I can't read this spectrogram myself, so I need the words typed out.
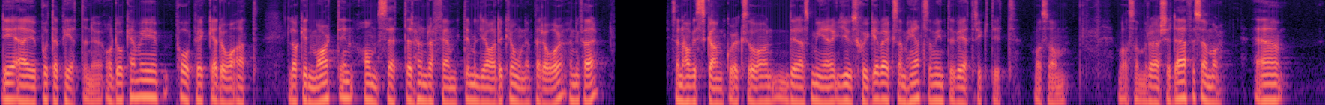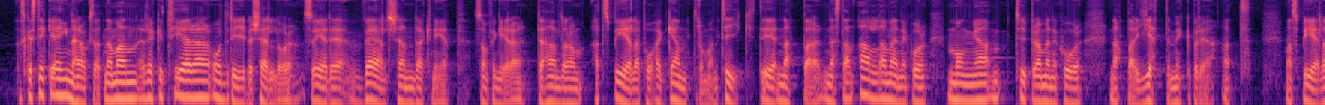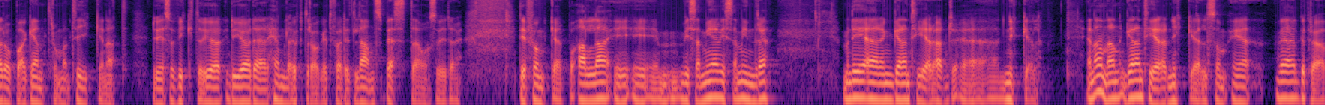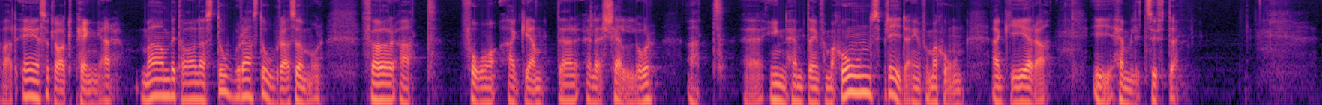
Det är ju på tapeten nu och då kan vi ju påpeka då att Lockheed Martin omsätter 150 miljarder kronor per år ungefär. Sen har vi Skunkworks och deras mer ljusskygga verksamhet som vi inte vet riktigt vad som, vad som rör sig där för summor. Eh, jag ska sticka in här också att när man rekryterar och driver källor så är det välkända knep som fungerar. Det handlar om att spela på agentromantik. Det nappar nästan alla människor, många typer av människor nappar jättemycket på det. Att man spelar då på agentromantiken. Att du är så viktig och gör, du gör det här hemliga uppdraget för ditt lands bästa och så vidare. Det funkar på alla, i, i vissa mer, vissa mindre. Men det är en garanterad eh, nyckel. En annan garanterad nyckel som är väl beprövad är såklart pengar. Man betalar stora, stora summor för att få agenter eller källor att eh, inhämta information, sprida information, agera i hemligt syfte.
